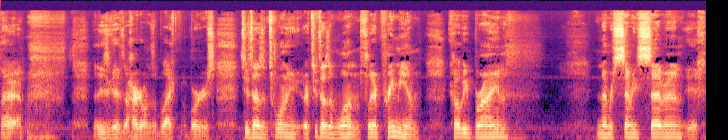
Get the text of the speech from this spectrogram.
Alright. These guys, the harder ones, the black borders. 2020 or 2001 Flair Premium Kobe Bryant number 77 ugh.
